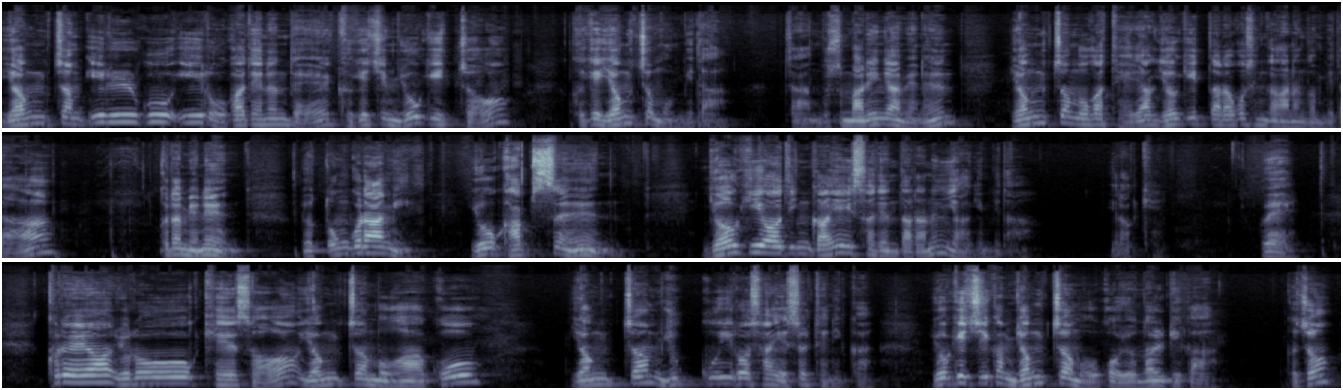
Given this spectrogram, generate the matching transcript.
0.1915가 되는데 그게 지금 여기 있죠. 그게 0.5입니다. 자, 무슨 말이냐면은 0.5가 대략 여기 있다라고 생각하는 겁니다. 그러면은 요 동그라미 요 값은 여기 어딘가에 있어야 된다라는 이야기입니다. 이렇게. 왜? 그래야 요렇게 해서 0.5하고 0.6915 사이에 있을 테니까. 요게 지금 0.5고 요 넓이가 그죠?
